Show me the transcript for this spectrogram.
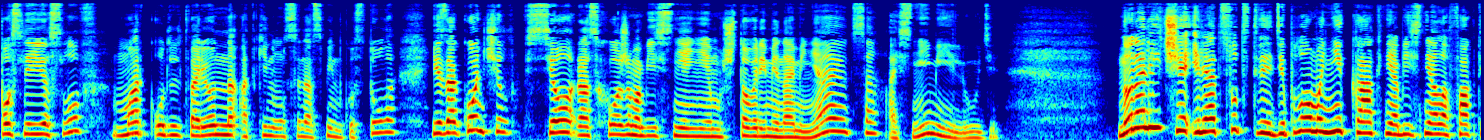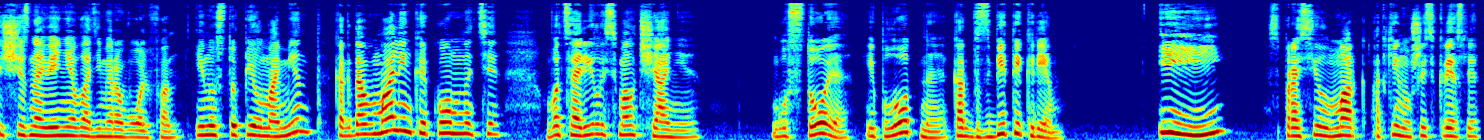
После ее слов Марк удовлетворенно откинулся на спинку стула и закончил все расхожим объяснением, что времена меняются, а с ними и люди – но наличие или отсутствие диплома никак не объясняло факт исчезновения Владимира Вольфа, и наступил момент, когда в маленькой комнате воцарилось молчание, густое и плотное, как взбитый крем. «И?» — спросил Марк, откинувшись в кресле.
